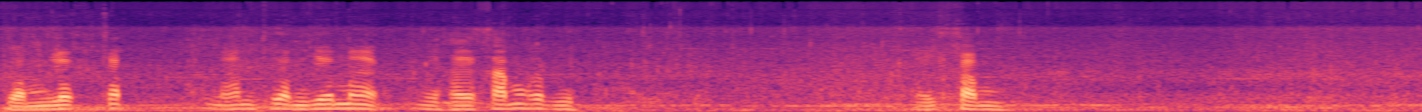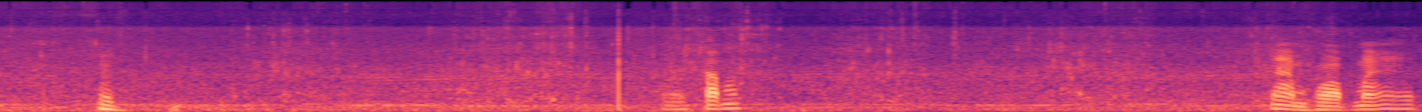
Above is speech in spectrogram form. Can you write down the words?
ท่วมลึกครับ น้ำท่วมเยอะมาก มีหอยค้ำครับนี่หอยคำหอยค้ำน้ำหอบมาครับ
